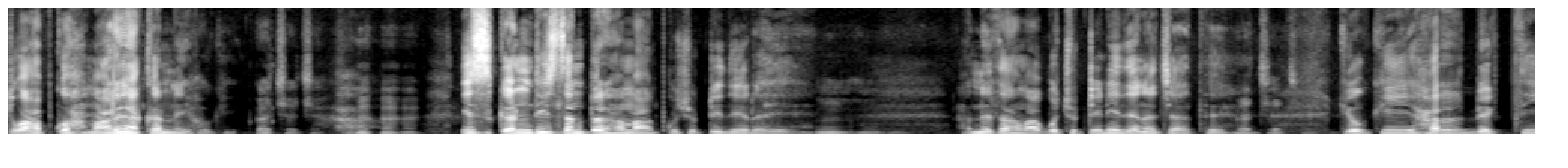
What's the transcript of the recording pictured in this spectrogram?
तो आपको हमारे यहाँ करनी होगी। अच्छा अच्छा। हाँ। इस कंडीशन पर हम आपको छुट्टी दे रहे हैं। हम्म, हम्म, अन्यथा हम आपको छुट्टी नहीं देना चाहते हैं। अच्छा अच्छा क्योंकि हर व्यक्ति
